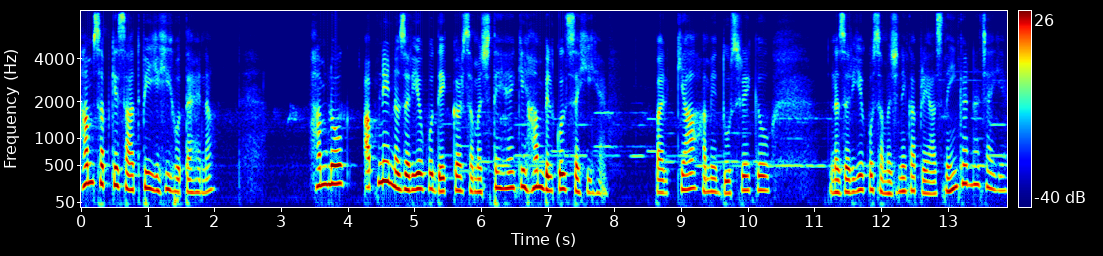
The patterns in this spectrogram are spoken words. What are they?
हम सबके साथ भी यही होता है ना? हम लोग अपने नज़रिए को देखकर समझते हैं कि हम बिल्कुल सही हैं, पर क्या हमें दूसरे को, नज़रिए को समझने का प्रयास नहीं करना चाहिए?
